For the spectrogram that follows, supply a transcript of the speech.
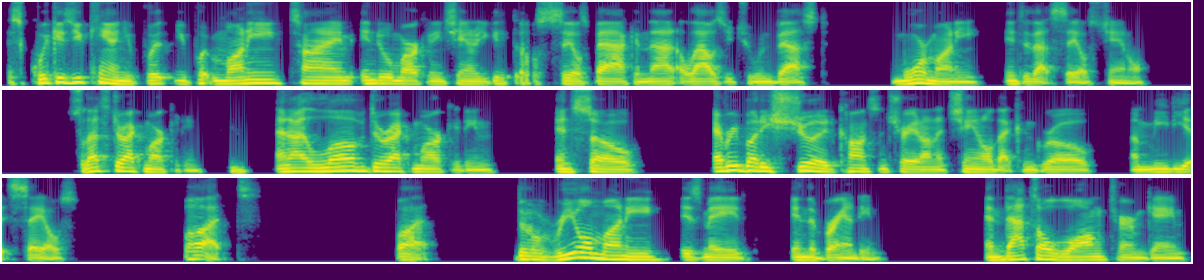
as quick as you can. You put you put money time into a marketing channel you get those sales back and that allows you to invest more money into that sales channel. So that's direct marketing. Hmm. And i love direct marketing. And so everybody should concentrate on a channel that can grow immediate sales. But but the real money is made in the branding and that's a long-term game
